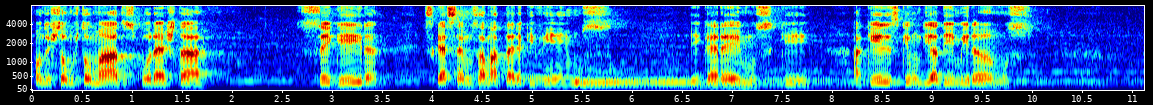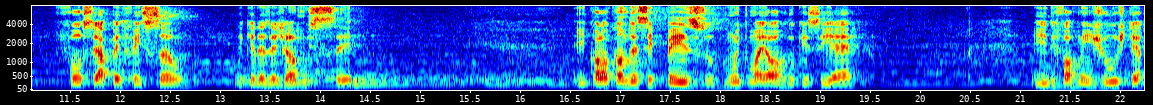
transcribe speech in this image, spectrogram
quando estamos tomados por esta cegueira, esquecemos a matéria que viemos e queremos que aqueles que um dia admiramos fosse a perfeição de que desejamos ser. E colocamos esse peso muito maior do que se é. E de forma injusta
